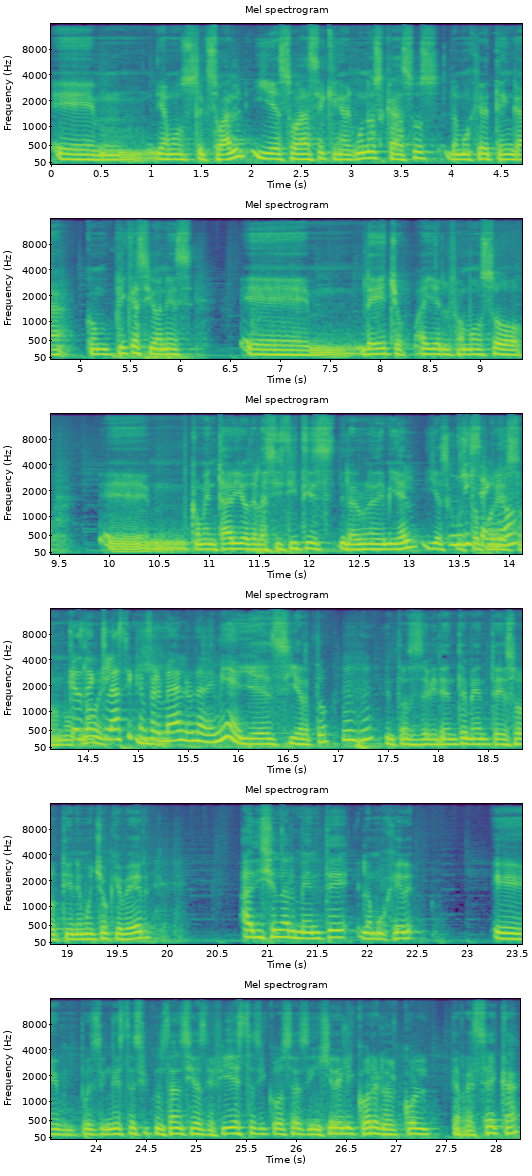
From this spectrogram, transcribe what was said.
Em, digamos, sexual y eso hace que en algunos casos la mujer tenga complicaciones. Em, de hecho, hay el famoso em, comentario de la cistitis de la luna de miel y es justo por eso. Que es la clásica enfermedad de la luna de miel. Y es cierto. Entonces, evidentemente, eso tiene mucho que ver. Adicionalmente, la mujer, pues en estas circunstancias de fiestas y cosas, ingiere licor, el alcohol te reseca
